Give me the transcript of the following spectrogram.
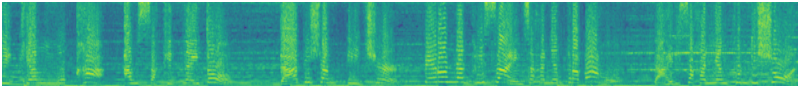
bigyang mukha ang sakit na ito. Dati siyang teacher pero nag-resign sa kanyang trabaho dahil sa kanyang kondisyon.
